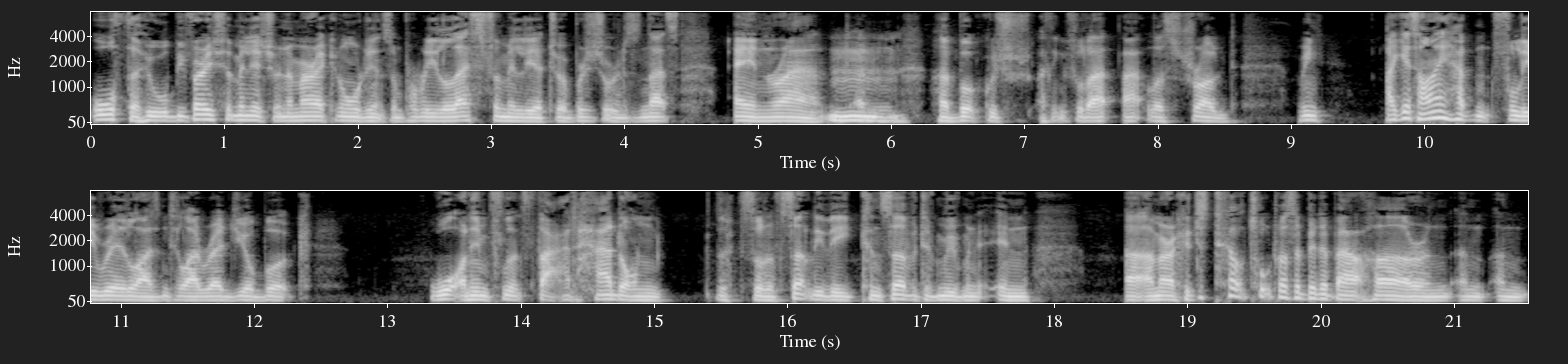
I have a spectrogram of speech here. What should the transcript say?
author who will be very familiar to an American audience and probably less familiar to a British audience, and that's Ayn Rand mm. and her book, which I think is called Atlas Shrugged. I mean, I guess I hadn't fully realized until I read your book what an influence that had had on the sort of certainly the conservative movement in uh, America. Just tell, talk to us a bit about her and, and, and,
